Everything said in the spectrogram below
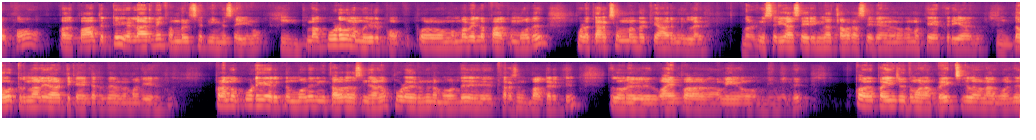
வைப்போம். அதை பார்த்துட்டு எல்லாருமே கம்பல்சரி நீங்கள் செய்யணும். நம்ம கூடவும் நம்ம இருப்போம். இப்போ மொபைலில் பார்க்கும்போது உங்களை கரெக்ஷன் பண்ணுறதுக்கு யாரும் இல்லை. நீங்கள் சரியாக செய்கிறீங்களா தவறாக செய்கிறீங்களா நமக்கே தெரியாது. டவுட் இருந்தாலும் யார்கிட்ட கேட்கறது அந்த மாதிரி இருக்கும். இப்போ நம்ம கூடயே இருக்கும்போது நீங்கள் தவறாக செஞ்சாலும் கூட இருந்து நம்ம வந்து கரெக்ஷன் பார்க்கறதுக்கு இது ஒரு வாய்ப்பாக அமையும் அப்படிங்கிறது. இப்போ பதினஞ்சு விதமான பயிற்சிகளை நாங்கள் வந்து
